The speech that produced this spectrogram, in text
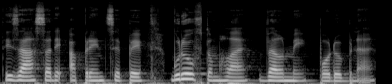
Ty zásady a principy budou v tomhle velmi podobné.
